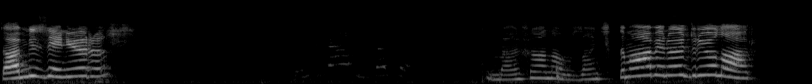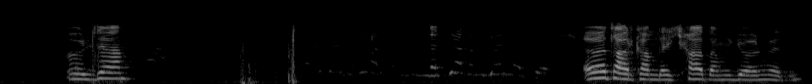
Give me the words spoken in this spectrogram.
Tamam biz deniyoruz. Ben şu an havuzdan çıktım. Aa beni öldürüyorlar. Öldüm. Evet arkamdaki adamı görmedim.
